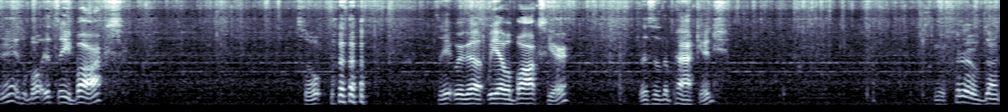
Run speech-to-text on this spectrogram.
It's a, it's a box. So, see, we got we have a box here. This is the package. We should have done.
